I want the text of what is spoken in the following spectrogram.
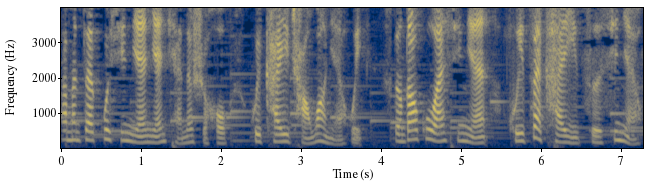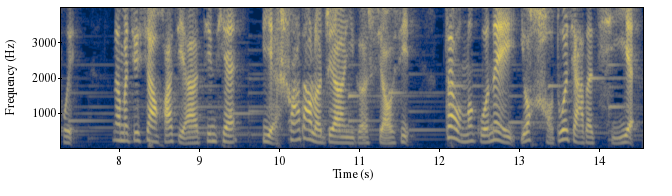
他们在过新年年前的时候会开一场忘年会，等到过完新年会再开一次新年会。那么就像华姐啊，今天也刷到了这样一个消息，在我们国内有好多家的企业，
